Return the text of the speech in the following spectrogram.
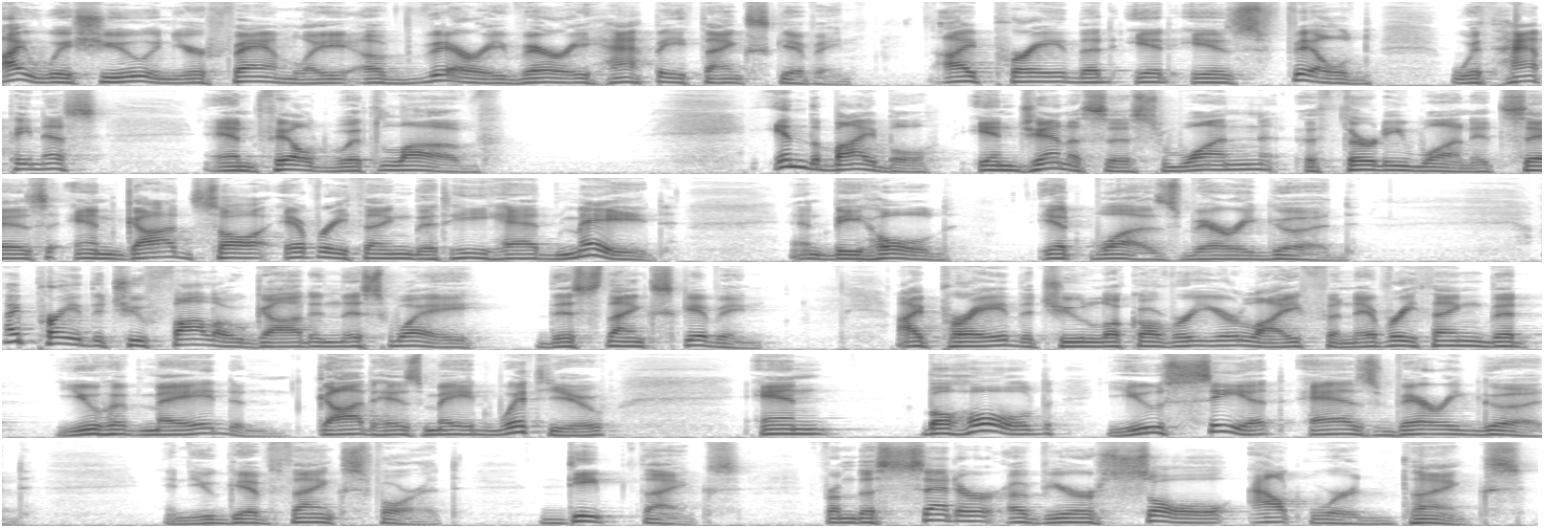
I wish you and your family a very, very happy Thanksgiving. I pray that it is filled with happiness and filled with love. In the Bible, in Genesis 1:31, it says, "And God saw everything that he had made, and behold, it was very good." I pray that you follow God in this way this Thanksgiving. I pray that you look over your life and everything that you have made and God has made with you, and behold, you see it as very good, and you give thanks for it, deep thanks, from the center of your soul outward thanks.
